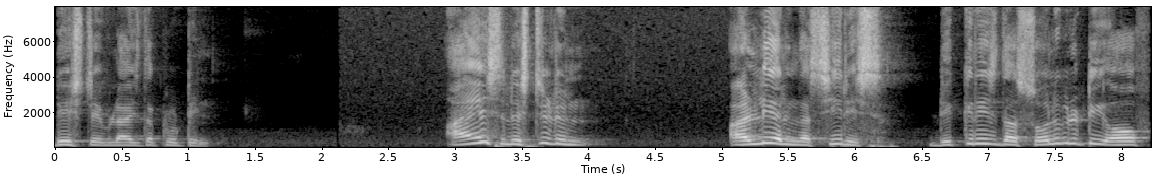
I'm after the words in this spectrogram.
destabilize the protein. Ions listed in earlier in the series decrease the solubility of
